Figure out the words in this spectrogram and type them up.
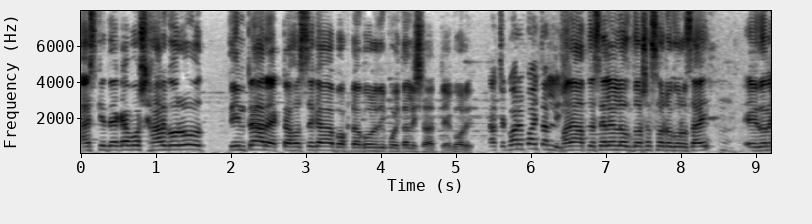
আজকে দেখাবো ষাঁড় গরু তিনটা আর একটা হচ্ছে গা বকটা গরু দিয়ে পঁয়তাল্লিশ হাজার টাকা গড়ে। আচ্ছা ঘরে পঁয়তাল্লিশ। মানে আপনার ছেলের লোক দর্শক ছোট গরু চাই। এই জন্য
